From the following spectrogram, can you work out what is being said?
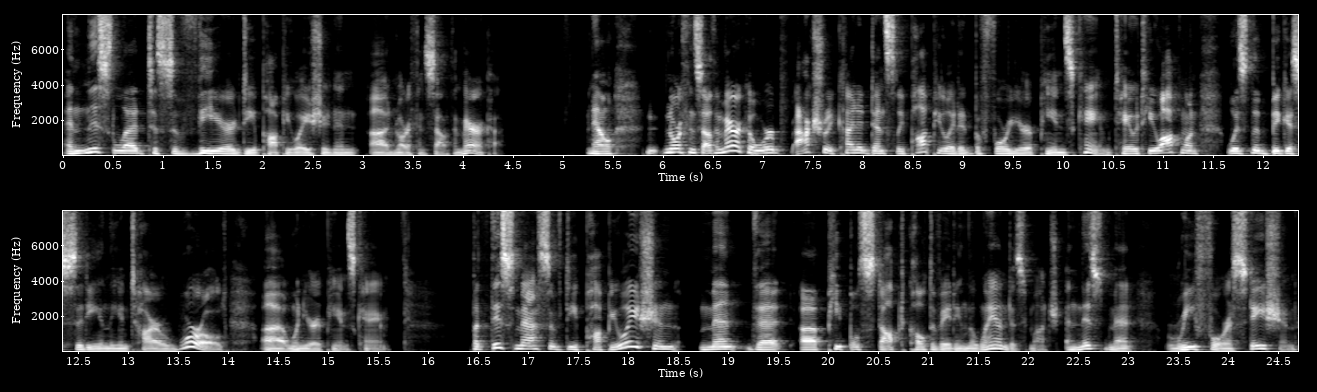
And this led to severe depopulation in uh, North and South America. Now, North and South America were actually kind of densely populated before Europeans came. Teotihuacan was the biggest city in the entire world uh, when Europeans came. But this massive depopulation meant that uh, people stopped cultivating the land as much. And this meant reforestation.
